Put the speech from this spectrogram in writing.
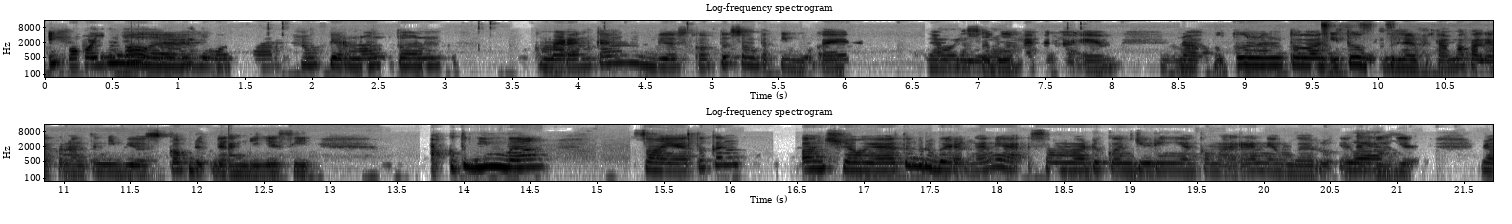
Ih, Pokoknya aku tuh hampir nonton. Kemarin kan bioskop tuh sempat dibuka ya. Yang Oh, iya. sebelum PPKM. Nah, aku tuh nonton. Itu benar pertama kali aku nonton di bioskop deg-degan juga sih. Aku tuh bimbang. Soalnya tuh kan on show-nya tuh berbarengan ya sama The Conjuring yang kemarin yang baru yang Iya. ketiga. Nah,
